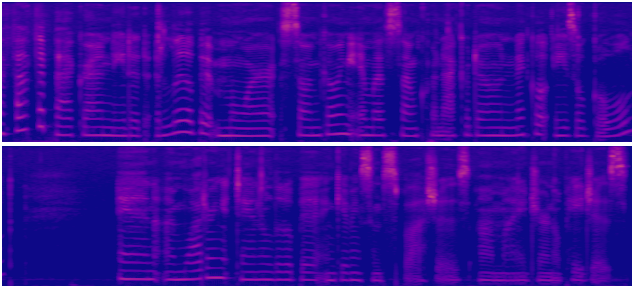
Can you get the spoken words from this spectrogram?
I thought the background needed a little bit more, so I'm going in with some quinacridone nickel azo gold and I'm watering it down a little bit and giving some splashes on my journal pages.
